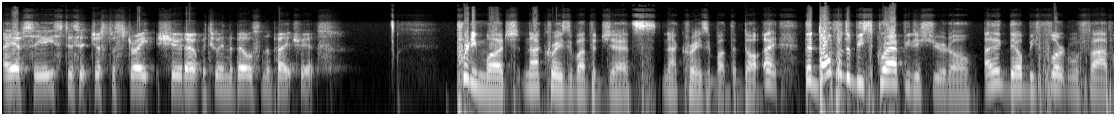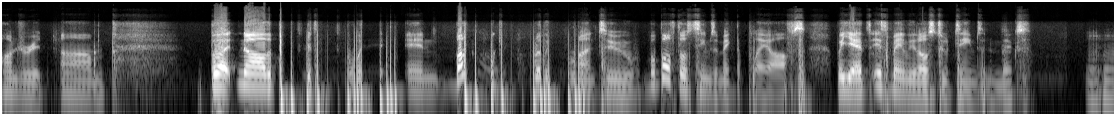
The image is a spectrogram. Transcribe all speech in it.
AFC East, is it just a straight shootout between the Bills and the Patriots? Pretty much not crazy about the Jets, not crazy about the Dolphins. The Dolphins will be scrappy this year, though. I think they'll be flirting with 500. Um, but no, the Patriots win it, and Buffalo will really run too. But both those teams will make the playoffs. But yeah, it's, it's mainly those two teams in the mix. Mm-hmm.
